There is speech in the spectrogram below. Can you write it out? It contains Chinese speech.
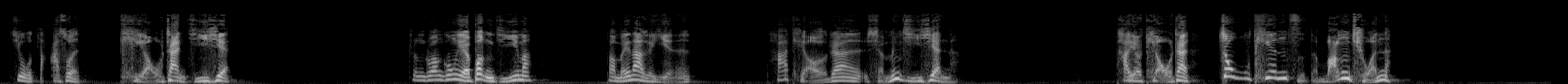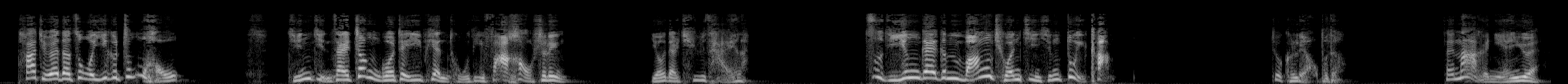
就打算挑战极限。郑庄公也蹦极吗？倒没那个瘾。他挑战什么极限呢？他要挑战周天子的王权呢。他觉得做一个诸侯，仅仅在郑国这一片土地发号施令，有点屈才了。自己应该跟王权进行对抗。这可了不得，在那个年月，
